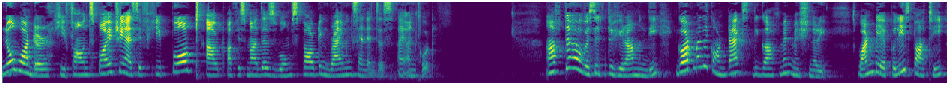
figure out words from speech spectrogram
No wonder he founds poetry as if he popped out of his mother's womb spouting rhyming sentences. I unquote. After her visit to Hiramandi, Godmother contacts the government missionary. One day, a police party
